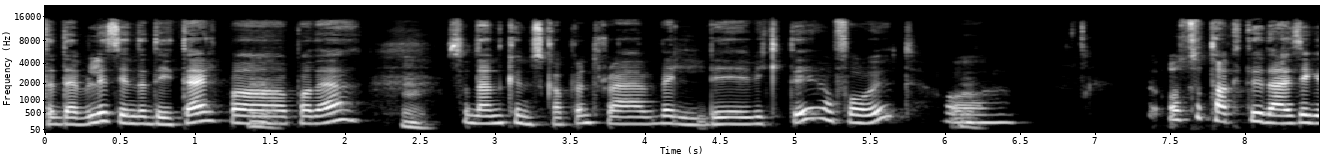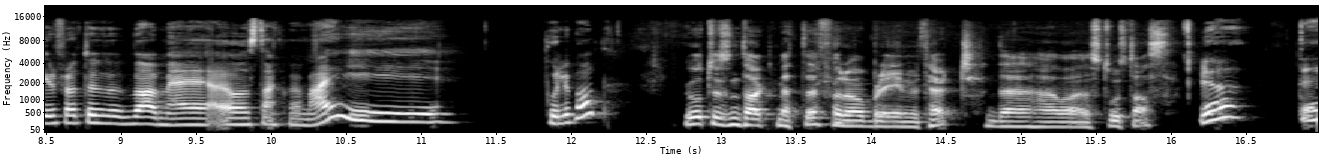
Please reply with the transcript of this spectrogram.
The devil is in the detail på, mm. på det. Mm. Så den kunnskapen tror jeg er veldig viktig å få ut. Og, mm. også takk til deg, Sigurd, for at du var med og snakket med meg i Polipod. Jo, tusen takk, Mette, for å bli invitert. Det her var stor stas. Ja, det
